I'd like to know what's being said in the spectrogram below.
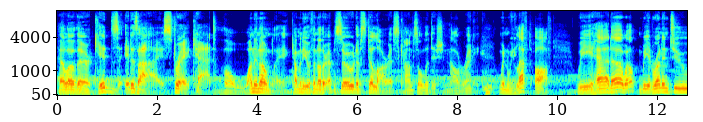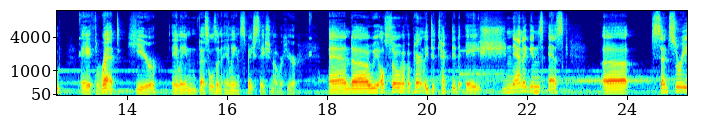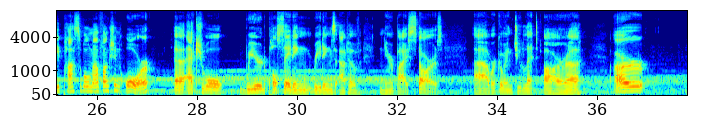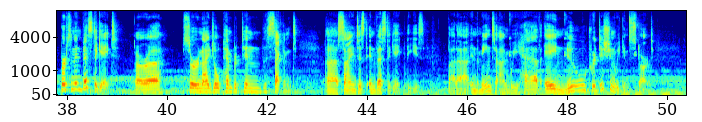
Hello there, kids. It is I, Stray Cat, the one and only, coming to you with another episode of Stellaris Console Edition. Alrighty. When we left off, we had, uh, well, we had run into a threat here, alien vessels and alien space station over here. And, uh, we also have apparently detected a shenanigans-esque, uh, sensory possible malfunction or, uh, actual weird pulsating readings out of nearby stars. Uh, we're going to let our uh, our person investigate. Our uh, Sir Nigel Pemberton II, uh, scientist, investigate these. But uh, in the meantime, we have a new tradition we can start.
